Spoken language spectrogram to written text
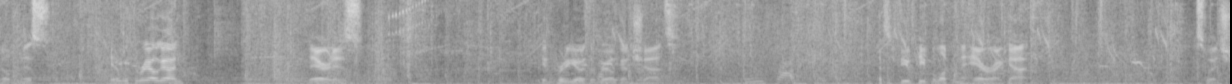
Nope, miss. Hit it with the railgun. There it is. Getting pretty good with the railgun shots. Blue flag taken. That's a few people up in the air I got. Switch.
